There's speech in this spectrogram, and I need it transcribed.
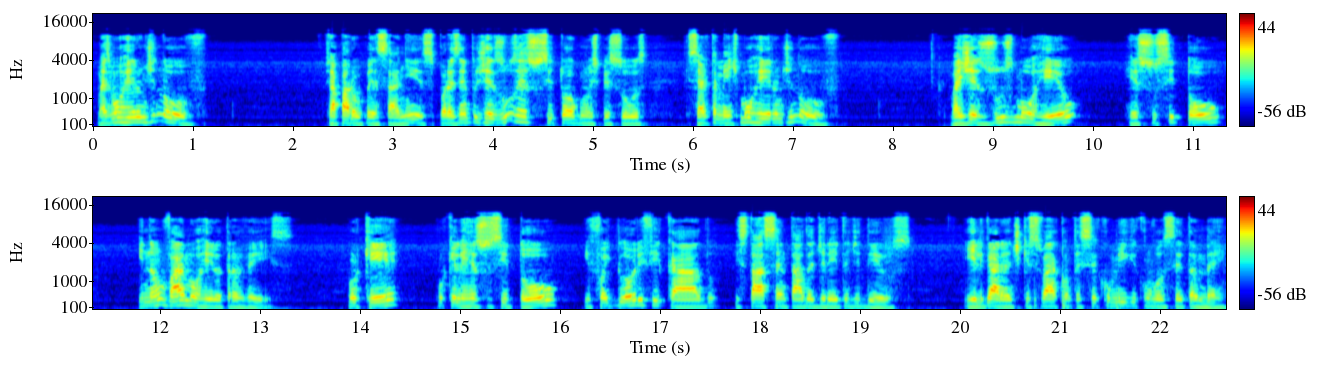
mas morreram de novo. Já parou para pensar nisso? Por exemplo, Jesus ressuscitou algumas pessoas que certamente morreram de novo. Mas Jesus morreu ressuscitou e não vai morrer outra vez. Por quê? Porque ele ressuscitou e foi glorificado, está assentado à direita de Deus. E ele garante que isso vai acontecer comigo e com você também.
